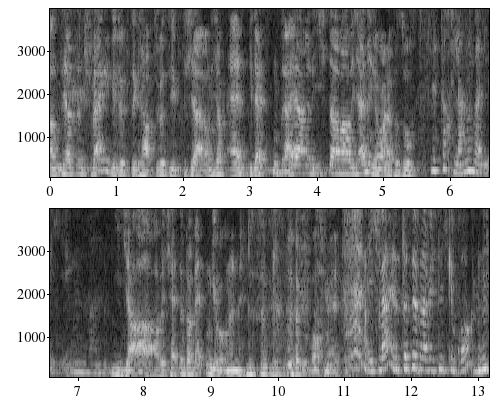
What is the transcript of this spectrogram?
Und sie hat ein Schweigegelübde gehabt über 70 Jahre und ich habe ein, die letzten drei Jahre, die ich da war, habe ich einige Male versucht. Es wird doch langweilig irgendwann. Ja, aber ich hätte ein paar Wetten gewonnen, wenn du es ein bisschen früher gebrochen hättest. Ich weiß, deshalb habe ich es nicht gebrochen.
